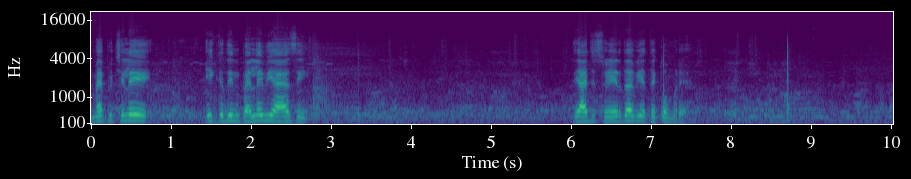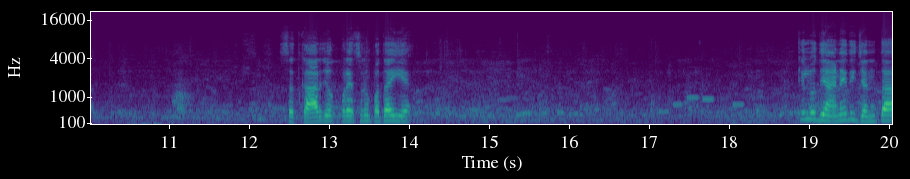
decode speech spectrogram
ਮੈਂ ਪਿਛਲੇ ਇੱਕ ਦਿਨ ਪਹਿਲੇ ਵੀ ਆਇਆ ਸੀ। ਤੇ ਅੱਜ ਸਵੇਰ ਦਾ ਵੀ ਇੱਥੇ ਘੁੰਮ ਰਿਹਾ। ਸਤਿਕਾਰਯੋਗ ਪ੍ਰੈਸ ਨੂੰ ਪਤਾ ਹੀ ਹੈ ਕਿ ਲੁਧਿਆਣੇ ਦੀ ਜਨਤਾ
